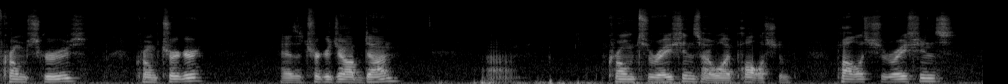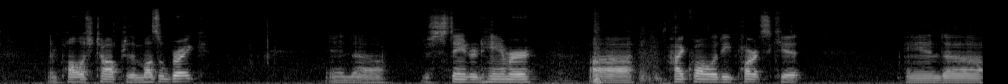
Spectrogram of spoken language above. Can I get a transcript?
chrome screws, chrome trigger. Has a trigger job done. Uh, chrome serrations. I well, I polished them. Polished serrations and polished top to the muzzle brake. And uh, just standard hammer uh, high quality parts kit. And uh,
